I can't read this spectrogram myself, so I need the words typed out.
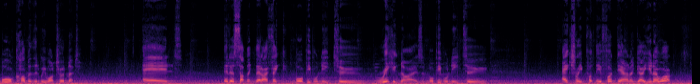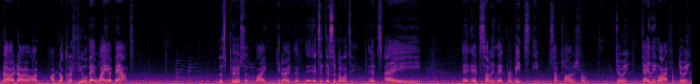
more common than we want to admit, and it is something that I think more people need to recognize, and more people need to actually put their foot down and go, you know what? No, no, I'm I'm not going to feel that way about this person. Like, you know, it's a disability. It's a it's something that prevents them sometimes from doing daily life, from doing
